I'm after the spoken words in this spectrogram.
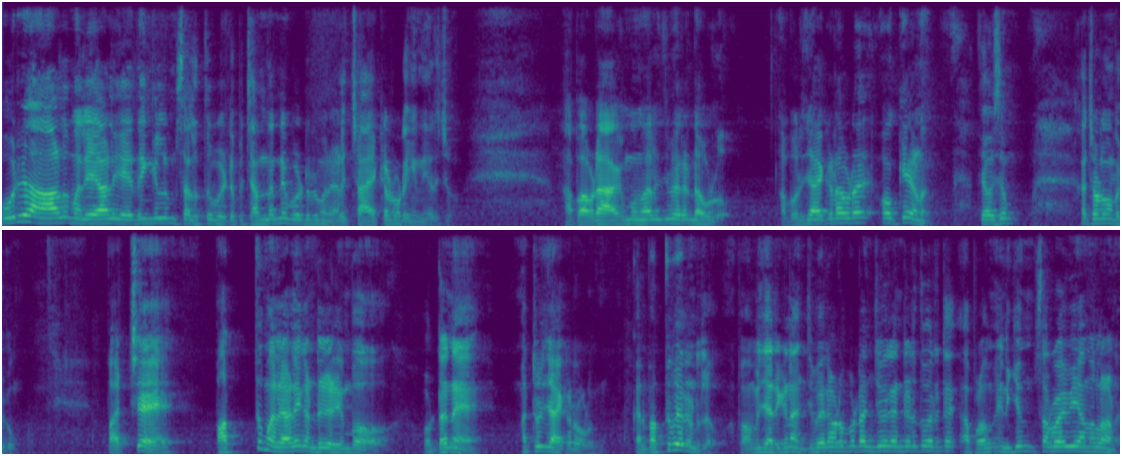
ഒരു ആൾ മലയാളി ഏതെങ്കിലും സ്ഥലത്ത് പോയിട്ട് ഇപ്പോൾ ചന്ദ്രനെ പോയിട്ടൊരു മലയാളി ചായക്കട തുടങ്ങിയെന്ന് വിചാരിച്ചു. അപ്പോൾ അവിടെ ആകെ മൂന്നാലഞ്ച് പേരെ ഉണ്ടാവുള്ളൂ. അപ്പോൾ ഒരു ചായക്കട അവിടെ ഓക്കെയാണ്. അത്യാവശ്യം കച്ചവടം നടക്കും. പക്ഷേ പത്ത് മലയാളി കണ്ടു കഴിയുമ്പോൾ ഉടനെ മറ്റൊരു ചായക്കട തുടങ്ങും. കാരണം പത്ത് പേരുണ്ടല്ലോ. അപ്പോൾ അവൻ വിചാരിക്കണം അഞ്ച് പേര് അവിടെ പോയിട്ട് അഞ്ച് പേര് എന്റെ അടുത്ത് വരട്ടെ. അപ്പം എനിക്കും സർവൈവ് ചെയ്യാന്നുള്ളതാണ്.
